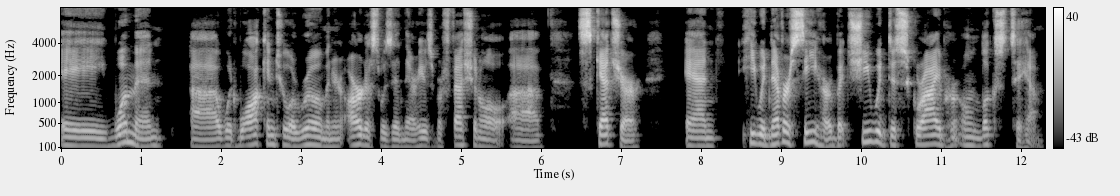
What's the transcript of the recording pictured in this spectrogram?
a woman uh, would walk into a room and an artist was in there. He was a professional uh, sketcher, and he would never see her, but she would describe her own looks to him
